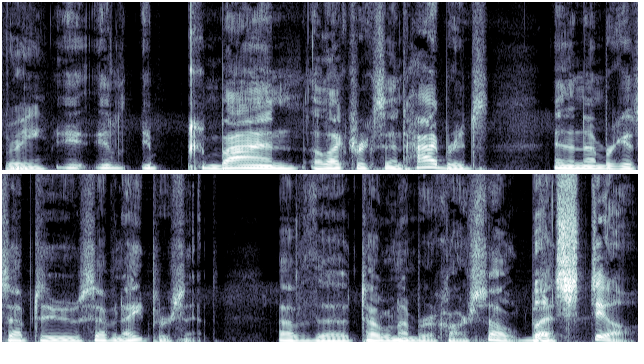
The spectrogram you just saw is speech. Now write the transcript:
Three. You, you you combine electrics and hybrids, and the number gets up to seven eight percent of the total number of cars sold. But, But, still,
